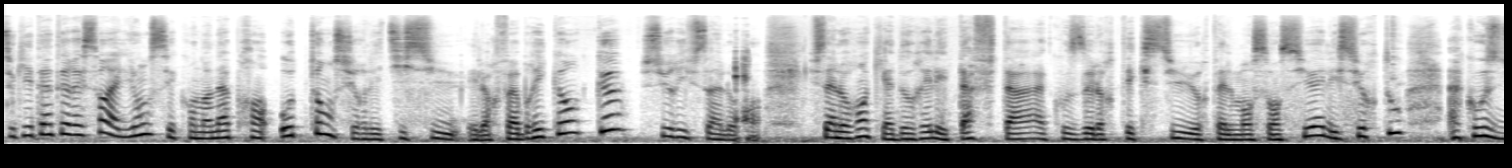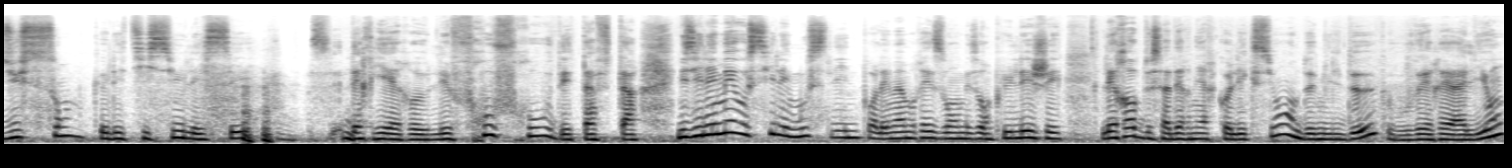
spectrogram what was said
Ce qui est intéressant à Lyon, c'est qu'on en apprend autant sur les tissus et leurs fabricants que sur Yves Saint Laurent. Yves Saint Laurent qui adorait les taffetas à cause de leur texture tellement sensuelle et surtout à cause du son que les tissus laissaient derrière eux, les froufrous des taffetas. Mais il aimait aussi les mousselines pour les mêmes raisons, mais en plus léger. Les robes de sa dernière collection en 2002, que vous verrez à Lyon,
